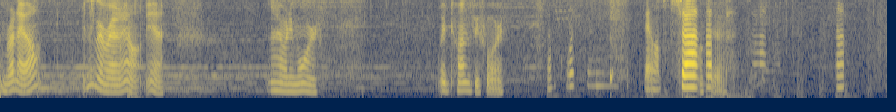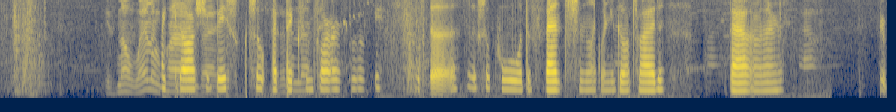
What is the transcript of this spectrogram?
Run out? I didn't even run out, yeah. I don't have any more. We had tons before. Down. Shop. Okay. Is It's no lemon my gosh, your base looks so epic from far away. With the, it looks so cool with the fence and like when you go inside, that over there. Your,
